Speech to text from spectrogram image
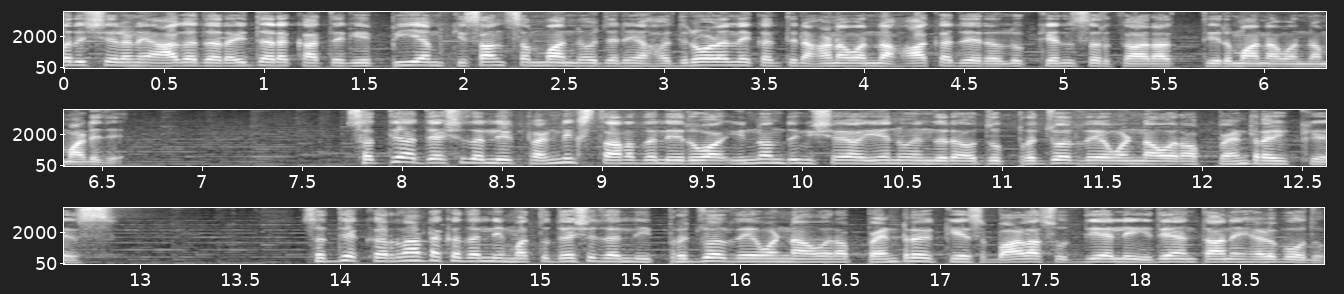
ಪರಿಶೀಲನೆ ಆಗದ ರೈತರ ಖಾತೆಗೆ ಪಿಎಂ ಕಿಸಾನ್ ಸಮ್ಮಾನ್ ಯೋಜನೆಯ ಹದಿನೇಳನೇ ಕಂತಿನ ಹಣವನ್ನು ಹಾಕದೇ ಇರಲು ಕೇಂದ್ರ ಸರ್ಕಾರ ತೀರ್ಮಾನವನ್ನು ಮಾಡಿದೆ. ಸದ್ಯ ದೇಶದಲ್ಲಿ ಟ್ರೆಂಡಿಂಗ್ ಸ್ಥಾನದಲ್ಲಿರುವ ಇನ್ನೊಂದು ವಿಷಯ ಏನು ಎಂದರೆ ಅದು ಪ್ರಜ್ವಲ್ ರೇವಣ್ಣ ಅವರ ಪೆನ್ಡ್ರೈವ್ ಕೇಸ್. ಸದ್ಯ ಕರ್ನಾಟಕದಲ್ಲಿ ಮತ್ತು ದೇಶದಲ್ಲಿ ಪ್ರಜ್ವಲ್ ರೇವಣ್ಣ ಅವರ ಪೆನ್ಡ್ರೈವ್ ಕೇಸ್ ಬಹಳ ಸುದ್ದಿಯಲ್ಲಿ ಇದೆ ಅಂತಾನೆ ಹೇಳ್ಬೋದು.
